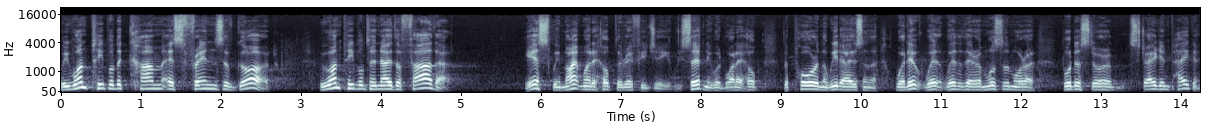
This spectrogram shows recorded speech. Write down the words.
we want people to come as friends of God. We want people to know the Father Yes, we might want to help the refugee. We certainly would want to help the poor and the widows and the whatever, whether they're a Muslim or a Buddhist or an Australian pagan.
